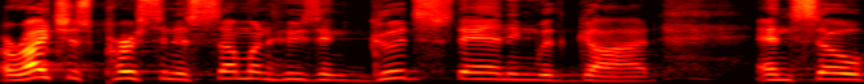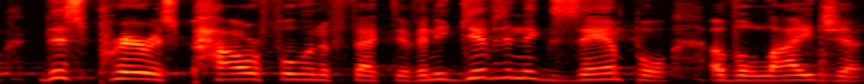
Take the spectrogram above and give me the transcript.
A righteous person is someone who's in good standing with God. And so this prayer is powerful and effective. And he gives an example of Elijah.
